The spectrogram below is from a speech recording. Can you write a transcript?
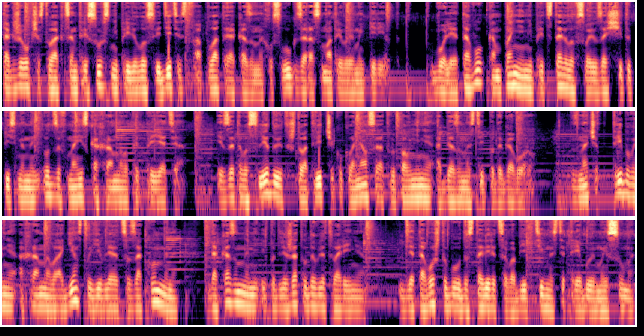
Также общество Акцент Ресурс не привело свидетельств оплаты оказанных услуг за рассматриваемый период. Более того, компания не представила в свою защиту письменный отзыв на иск охранного предприятия. Из этого следует, что ответчик уклонялся от выполнения обязанностей по договору. Значит, требования охранного агентства являются законными, доказанными и подлежат удовлетворению. Для того чтобы удостовериться в объективности требуемой суммы,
